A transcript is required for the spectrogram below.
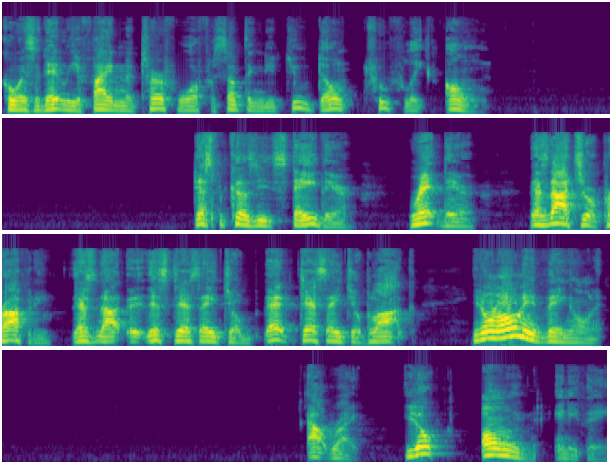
Coincidentally, you're fighting a turf war for something that you don't truthfully own. Just because you stay there, rent there, that's not your property. That's not this just ain't your that just ain't your block. You don't own anything on it. Outright. You don't own anything.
